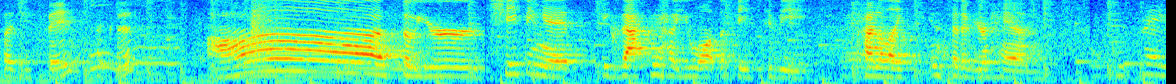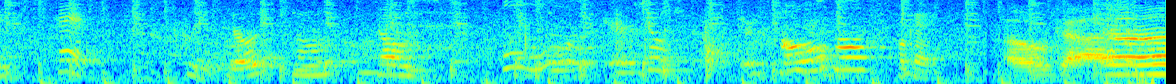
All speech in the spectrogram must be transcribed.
Spudgy's face like this. Mm-hmm. Ah, so you're shaping it exactly how you want the face to be, kind of like instead of your hands. Face, head, squeeze. Nose. Nose. Nose. Mm-hmm. Oh, I'm. You're small. Okay. Oh god. Uh,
